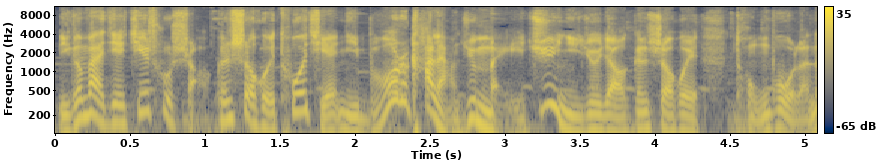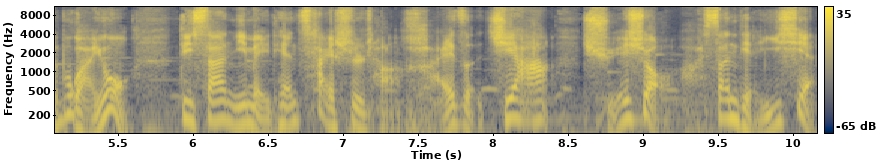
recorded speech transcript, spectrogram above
你跟外界接触少，跟社会脱节，你不是看两句美剧你就要跟社会同步了，那不管用；第三，你每天菜市场、孩子、家、学校啊，三点一线。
